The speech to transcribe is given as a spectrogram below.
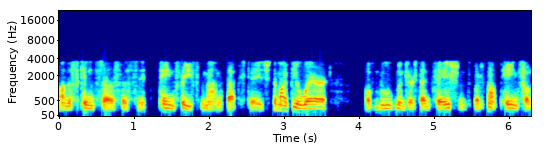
on the skin surface, it's pain free for the man at that stage. They might be aware of movement or sensations, but it's not painful.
